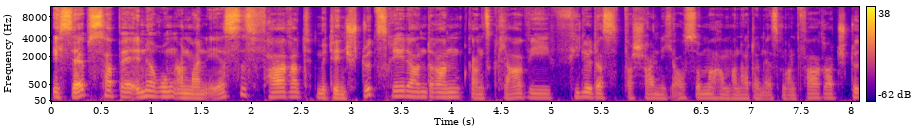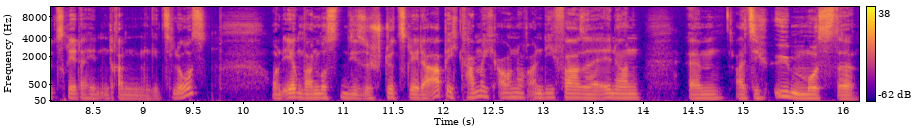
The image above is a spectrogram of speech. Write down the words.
Ich selbst habe Erinnerungen an mein erstes Fahrrad mit den Stützrädern dran. Ganz klar, wie viele das wahrscheinlich auch so machen. Man hat dann erstmal ein Fahrrad, Stützräder hinten dran und dann geht's los. Und irgendwann mussten diese Stützräder ab. Ich kann mich auch noch an die Phase erinnern, ähm, als ich üben musste,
